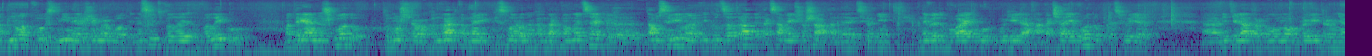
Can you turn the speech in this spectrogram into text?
одно-двохзмінний режим роботи, несуть велику матеріальну шкоду, тому що конверторний кислородно-конверторний цех, е, там все рівно йдуть затрати, так само, якщо шахта, де сьогодні не видобуває вугілля, а качає воду, працює е, вентилятор головного провітрювання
